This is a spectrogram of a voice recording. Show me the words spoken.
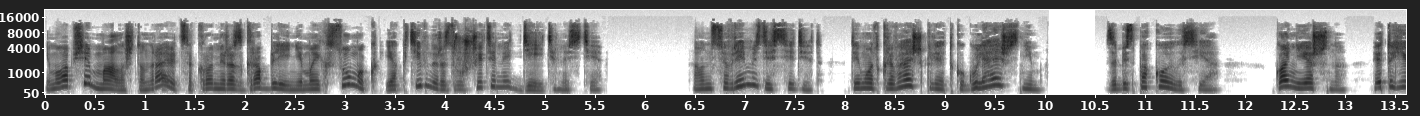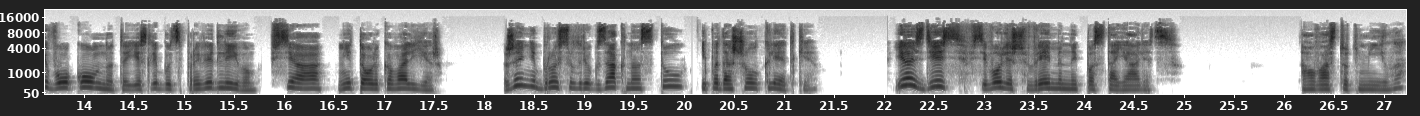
Ему вообще мало что нравится, кроме разграбления моих сумок и активной разрушительной деятельности. А он все время здесь сидит? Ты ему открываешь клетку, гуляешь с ним? Забеспокоилась я. Конечно, это его комната, если быть справедливым. Вся, не только вольер. Женя бросил рюкзак на стул и подошел к клетке. Я здесь всего лишь временный постоялец. А у вас тут мило,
